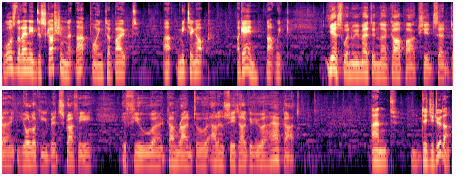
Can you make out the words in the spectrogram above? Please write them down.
Was there any discussion at that point about uh, meeting up again that week? Yes, when we met in the car park, she'd said, uh, You're looking a bit scruffy. If you uh, come round to Allan Street, I'll give you a haircut. And did you do that?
